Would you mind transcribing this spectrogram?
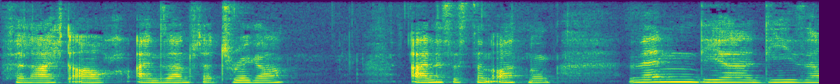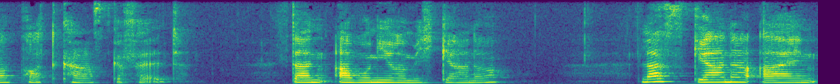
vielleicht auch ein sanfter Trigger. Alles ist in Ordnung. Wenn dir dieser Podcast gefällt, dann abonniere mich gerne. Lass gerne ein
